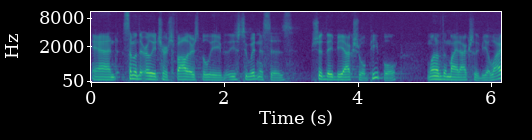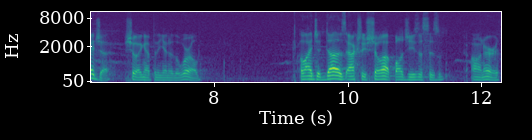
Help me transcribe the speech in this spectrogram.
And some of the early church fathers believed that these two witnesses, should they be actual people, one of them might actually be Elijah showing up in the end of the world. Elijah does actually show up while Jesus is on earth.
